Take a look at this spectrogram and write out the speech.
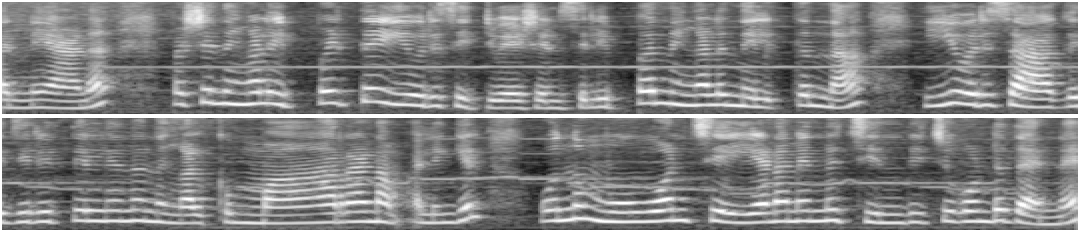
തന്നെയാണ്. പക്ഷെ നിങ്ങൾ ഇപ്പോഴത്തെ ഈ ഒരു സിറ്റുവേഷൻസിൽ ഇപ്പം നിങ്ങൾ നിൽക്കുന്ന ഈ ഒരു സാഹചര്യത്തിൽ നിന്ന് നിങ്ങൾക്ക് മാറണം അല്ലെങ്കിൽ ഒന്ന് മൂവ് ഓൺ ചെയ്യണമെന്ന് ചിന്തിച്ചുകൊണ്ട് തന്നെ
